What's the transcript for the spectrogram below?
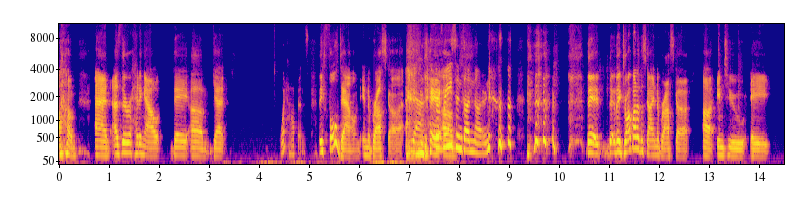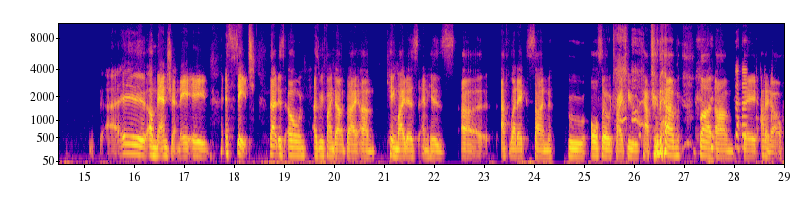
Um, and as they're heading out, they um, get what happens? They fall down in Nebraska. Yeah, they, for reasons um, unknown. they, they, they drop out of the sky in Nebraska uh, into a, a, a mansion, a, a estate that is owned, as we find out, by um, King Midas and his uh, athletic son who also try to capture them, but um, they I don't know.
